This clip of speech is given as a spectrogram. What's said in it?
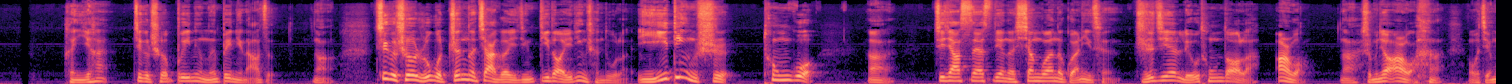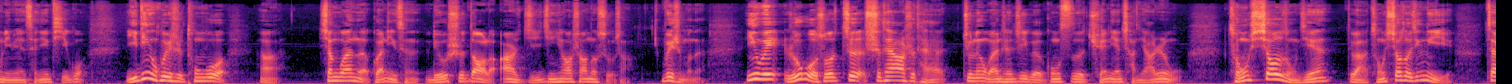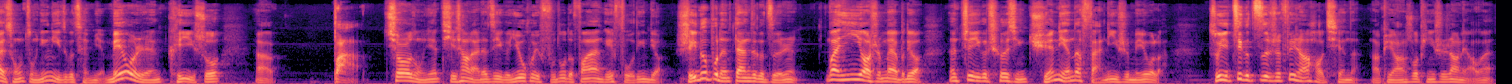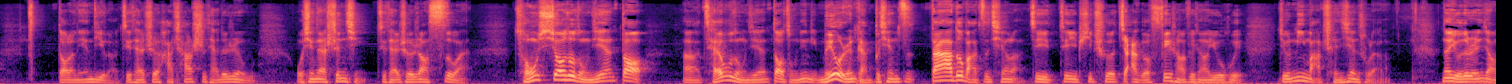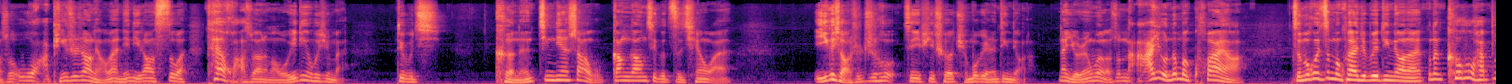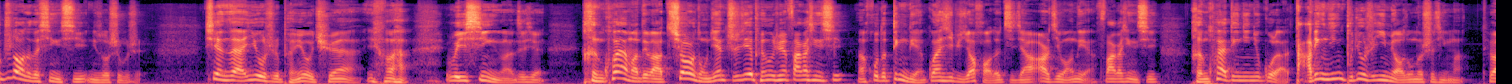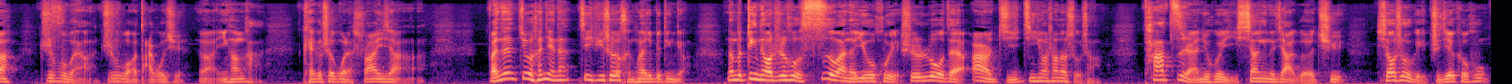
很遗憾，这个车不一定能被你拿走啊！这个车如果真的价格已经低到一定程度了，一定是通过啊这家 4S 店的相关的管理层直接流通到了二网。啊，什么叫二网？我节目里面曾经提过，一定会是通过啊相关的管理层流失到了二级经销商的手上。为什么呢？因为如果说这十台二十台就能完成这个公司的全年厂家任务，从销售总监对吧？从销售经理，再从总经理这个层面，没有人可以说啊把销售总监提上来的这个优惠幅度的方案给否定掉，谁都不能担这个责任。万一要是卖不掉，那这一个车型全年的返利是没有了。所以这个字是非常好签的啊，比方说平时让两万，到了年底了，这台车还差十台的任务，我现在申请这台车让四万，从销售总监到啊财务总监到总经理，没有人敢不签字，大家都把字签了，这这一批车价格非常非常优惠，就立马呈现出来了。那有的人讲说，哇，平时让两万，年底让四万，太划算了嘛，我一定会去买。对不起，可能今天上午刚刚这个字签完，一个小时之后，这一批车全部被人定掉了。那有人问了，说哪有那么快啊？怎么会这么快就被定掉呢？那客户还不知道这个信息，你说是不是？现在又是朋友圈，对吧？微信啊这些，很快嘛，对吧？销售总监直接朋友圈发个信息啊，或者定点关系比较好的几家二级网点发个信息，很快定金就过来。打定金不就是一秒钟的事情吗？对吧？支付宝啊，支付宝打过去，对吧？银行卡开个车过来刷一下啊。反正就很简单，这批车很快就被定掉。那么定掉之后，四万的优惠是落在二级经销商的手上，他自然就会以相应的价格去销售给直接客户。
